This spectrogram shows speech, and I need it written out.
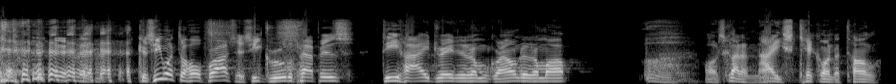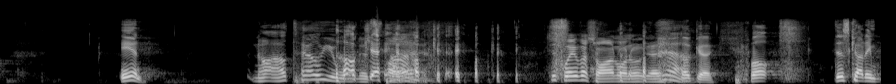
Because he went the whole process. He grew the peppers, dehydrated them, grounded them up. Oh, it's got a nice kick on the tongue. In. No, I'll tell you when Okay. it's time. Okay. Okay. Just wave us on when we're good. Yeah. Okay. Well, this cutting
